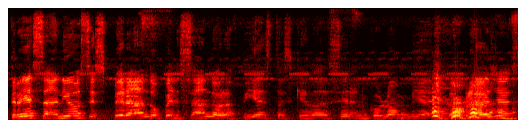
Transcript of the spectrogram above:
tres años esperando, pensando a las fiestas que va a hacer en Colombia, en las playas.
